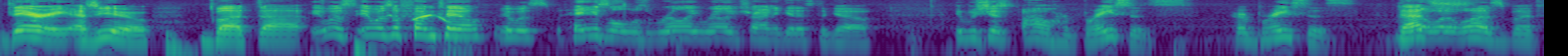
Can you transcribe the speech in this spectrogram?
dairy as you. But uh, it was it was a fun tale. It was Hazel was really really trying to get us to go. It was just oh her braces, her braces. I don't That's know what it was, but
